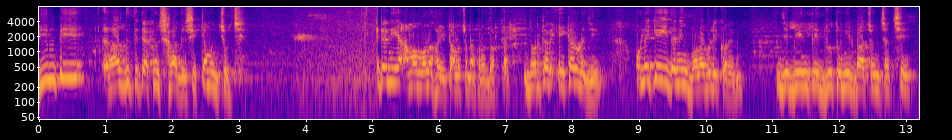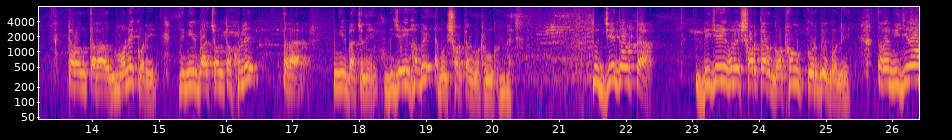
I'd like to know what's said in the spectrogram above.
বিএনপি রাজনীতিটা এখন সারা দেশে কেমন চলছে? এটা নিয়ে আমার মনে হয় একটু আলোচনা করা দরকার। দরকার এই কারণে যে অনেকেই ইদানিং বলা বলি করেন যে বিএনপি দ্রুত নির্বাচন চাচ্ছে, কারণ তারা মনে করে যে নির্বাচনটা হলে তারা নির্বাচনে বিজয়ী হবে এবং সরকার গঠন করবে। তো যে দলটা বিজয়ী হলে সরকার গঠন করবে বলে তারা নিজেরাও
